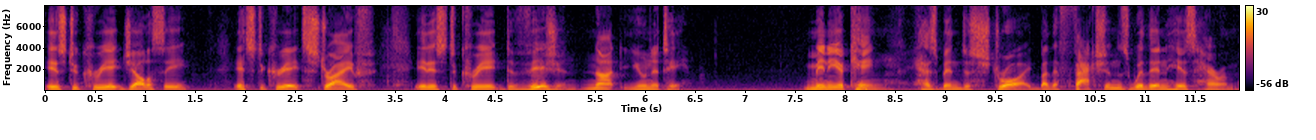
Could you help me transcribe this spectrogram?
is to create jealousy, it's to create strife, it is to create division, not unity. Many a king has been destroyed by the factions within his harem.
